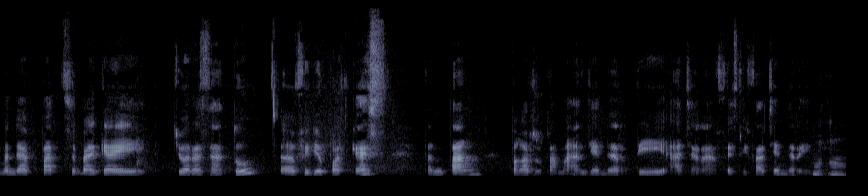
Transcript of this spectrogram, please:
mendapat sebagai juara satu uh, video podcast tentang pengaruh utamaan gender di acara festival gender ini. Mm -hmm.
